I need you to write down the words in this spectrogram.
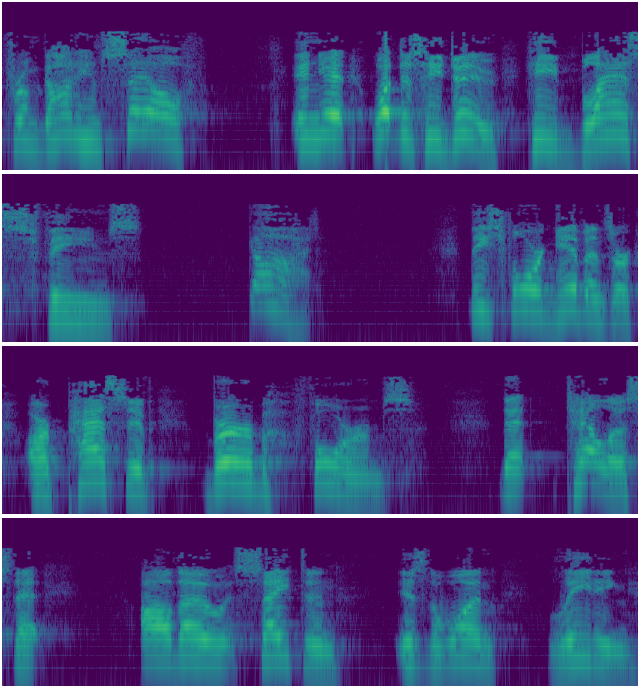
from God Himself. And yet, what does He do? He blasphemes God. These four givens are, are passive verb forms that tell us that although Satan is the one leading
